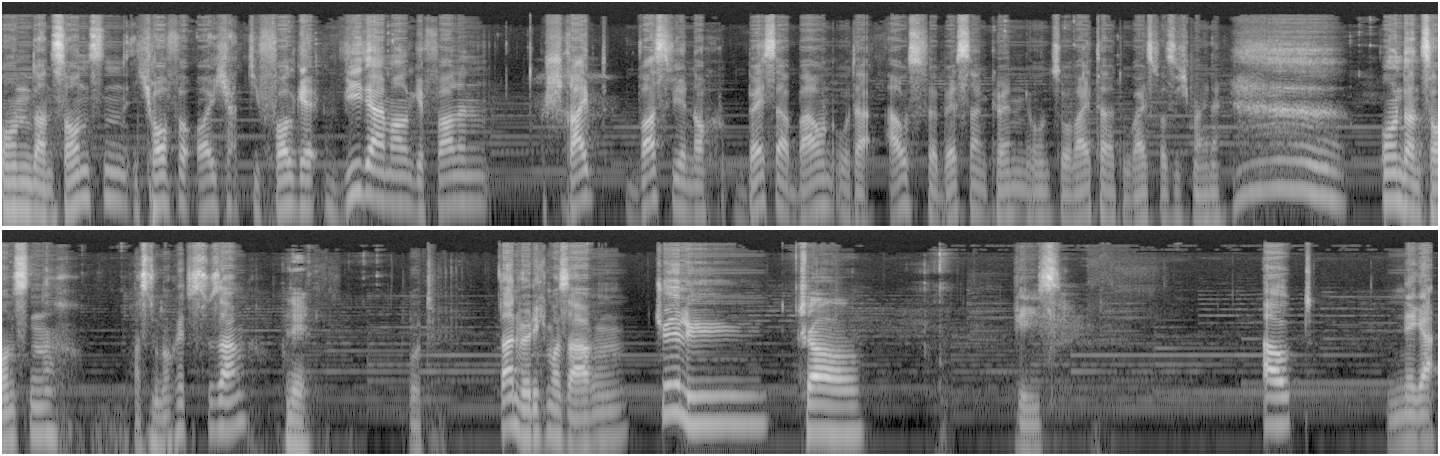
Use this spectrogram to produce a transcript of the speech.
Und ansonsten, ich hoffe, euch hat die Folge wieder einmal gefallen. Schreibt, was wir noch besser bauen oder ausverbessern können und so weiter. Du weißt, was ich meine. Und ansonsten, hast du noch etwas zu sagen? Nee. Gut. Dann würde ich mal sagen, tschüss. Ciao. Peace. Out. Nigga.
